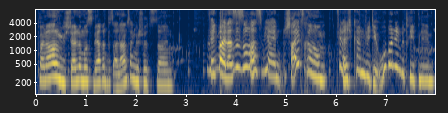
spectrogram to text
Keine Ahnung, die Stelle muss während des Alarms angeschützt sein. Seht mal, das ist sowas wie ein Schaltraum. Vielleicht können wir die U-Bahn in Betrieb nehmen.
